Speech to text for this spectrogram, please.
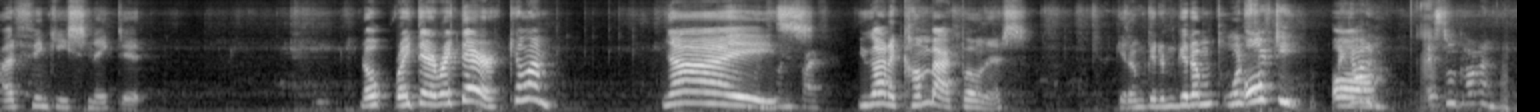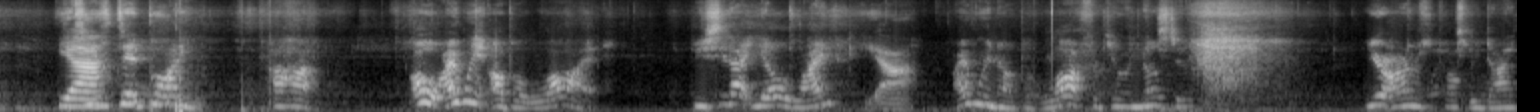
I think he snaked it. Nope, right there, right there. Kill him. Nice. You got a comeback bonus. Get him, get him, get him. 150. Oh, I got oh, him. I still got him. yeah. It's his dead body. Haha. Oh, I went up a lot. You see that yellow line? Yeah. I went up a lot for killing those two. Your arm's are possibly dying.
